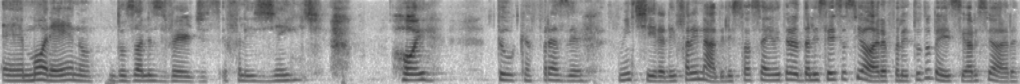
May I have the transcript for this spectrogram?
É, moreno, dos olhos verdes. Eu falei, gente, oi. Tuca, prazer. Mentira, nem falei nada. Ele só saiu e entrou, dá licença, senhora. Eu falei, tudo bem, senhora, senhora.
